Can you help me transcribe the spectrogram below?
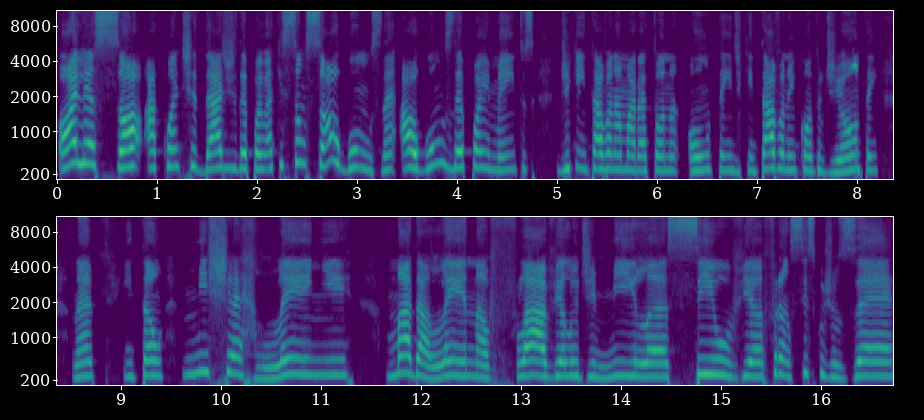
Olha só a quantidade de depoimentos. Aqui são só alguns, né? Alguns depoimentos de quem estava na maratona ontem, de quem estava no encontro de ontem, né? Então, Michelene. Madalena, Flávia, Ludmila, Silvia, Francisco José,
